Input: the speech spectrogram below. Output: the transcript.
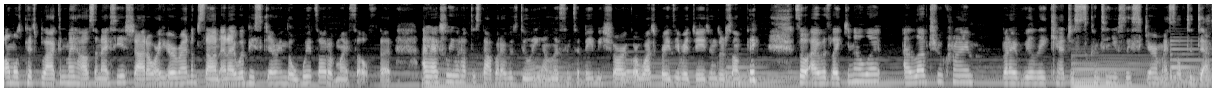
almost pitch black in my house, and I see a shadow or I hear a random sound, and I would be scaring the wits out of myself. That I actually would have to stop what I was doing and listen to Baby Shark or watch Crazy Rich Asians or something. So I was like, you know what? I love true crime but I really can't just continuously scare myself to death.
